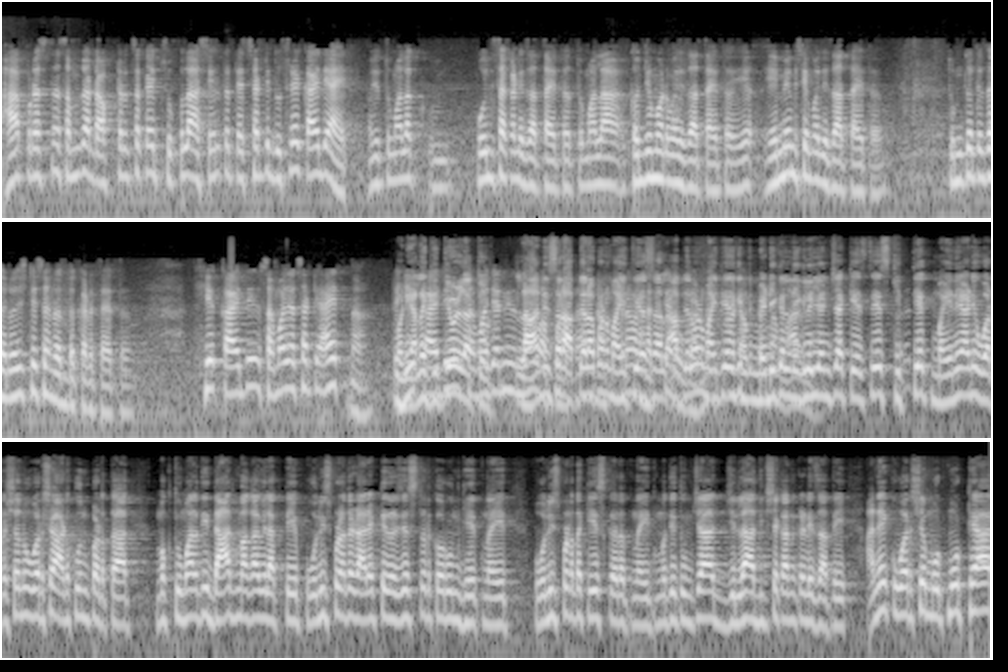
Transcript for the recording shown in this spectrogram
हा प्रश्न समजा डॉक्टरचं काही चुकलं असेल तर त्याच्यासाठी दुसरे कायदे आहेत. म्हणजे तुम्हाला पोलिसाकडे जाता येतं तुम्हाला कंझ्युमरमध्ये जाता येतं एम एम सीमध्ये जाता येतं. तुमचं त्याचं रजिस्ट्रेशन रद्द करता येतं. हे कायदे समाजासाठी आहेत ना. पण याला किती वेळ लागतो? लहान सर आपल्याला पण माहिती असेल आपल्याला पण माहिती आहे की मेडिकल. निग्लिजन्सच्या केसेस कित्येक महिने आणि वर्षानुवर्ष अडकून पडतात. मग तुम्हाला ती दाद मागावी लागते. पोलीस पण आता डायरेक्ट रजिस्टर करून घेत नाहीत. पोलीस पण आता केस करत नाहीत. मग ते तुमच्या जिल्हा अधीक्षकांकडे जाते. अनेक वर्ष मोठमोठ्या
